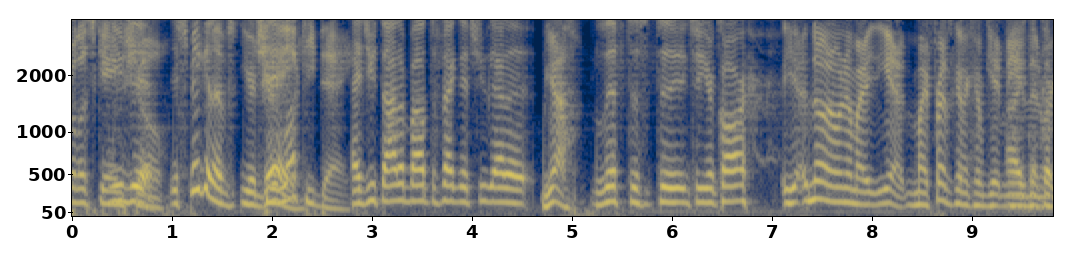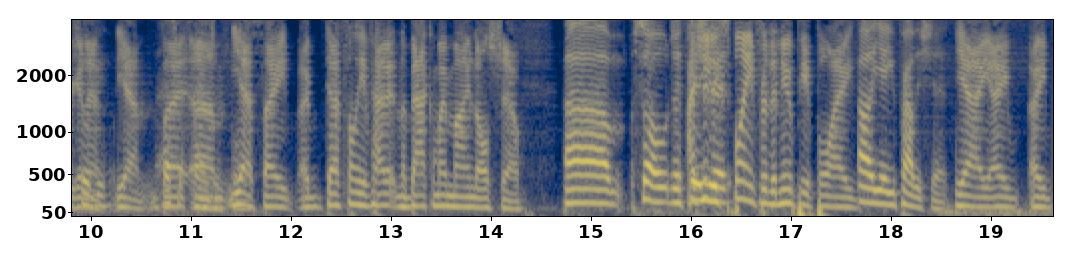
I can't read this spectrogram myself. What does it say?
Fantabulous a, Game you Show. Did. Speaking of your It's your day, lucky day. Had you thought about the fact that you got to yeah lift to, to to your car? Yeah, no, no, no. My yeah, my friend's gonna come get me. Oh, he's and then we're gonna swoop you? yeah. That's but um, yes, I I definitely have had it in the back of my mind all show. Um, so to I should you in- explain for the new people. I Oh yeah, you probably should. yeah, I I, I,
